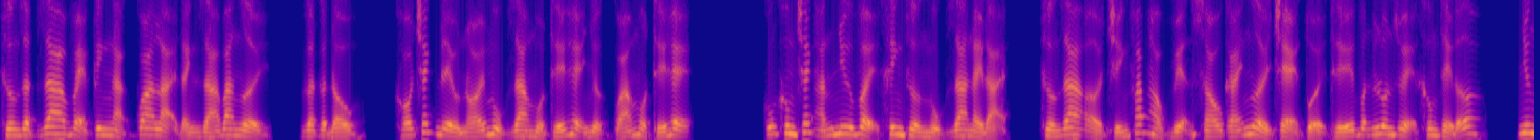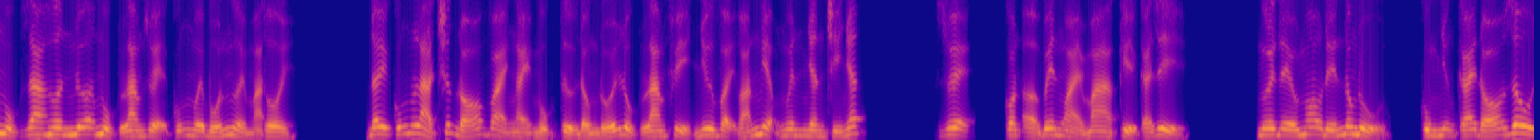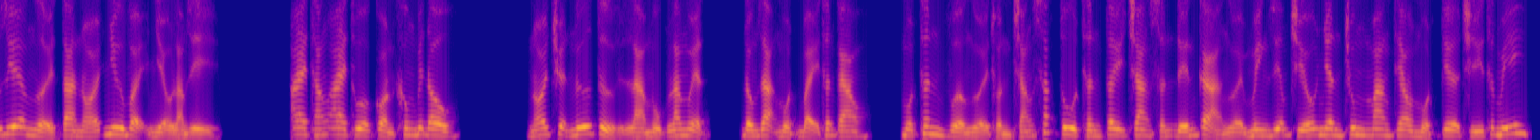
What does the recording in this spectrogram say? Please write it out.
Thường giật ra vẻ kinh ngạc qua lại đánh giá ba người, gật gật đầu, khó trách đều nói mục ra một thế hệ nhược quá một thế hệ. Cũng không trách hắn như vậy khinh thường mục ra này đại, thường ra ở chính pháp học viện sau cái người trẻ tuổi thế vẫn luôn duệ không thể đỡ, nhưng mục ra hơn nữa mục lam duệ cũng mới bốn người mà thôi. Đây cũng là trước đó vài ngày mục tử đồng đối lục lam phỉ như vậy đoán niệm nguyên nhân trí nhất. Duệ, còn ở bên ngoài ma kỷ cái gì? Người đều mau đến đông đủ, cùng những cái đó dâu ria người ta nói như vậy nhiều làm gì? Ai thắng ai thua còn không biết đâu. Nói chuyện nữ tử là Mục Lam Nguyệt, đồng dạng một bảy thân cao, một thân vừa người thuần trắng sắc tu thân tây trang sấn đến cả người minh diễm chiếu nhân trung mang theo một tia trí thức Mỹ.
